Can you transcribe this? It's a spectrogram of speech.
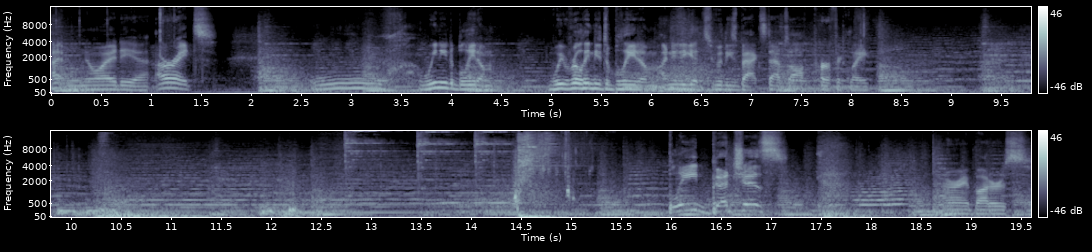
I have no idea. All right. Ooh, we need to bleed him. We really need to bleed him. I need to get two of these backstabs off perfectly. Bleed, bitches! Alright, Butters.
